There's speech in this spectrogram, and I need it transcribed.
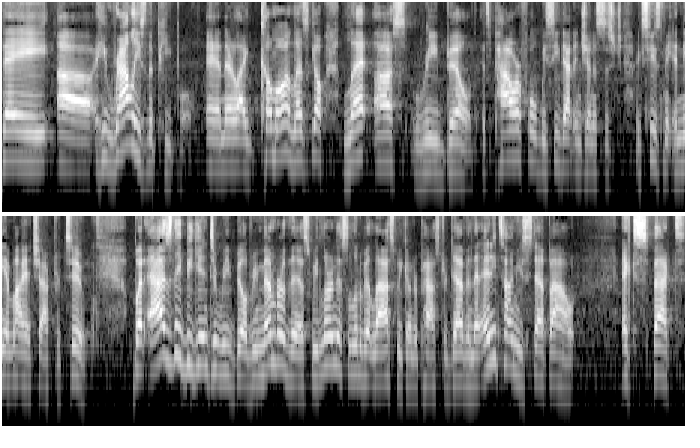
they, uh, he rallies the people, and they're like, come on, let's go. Let us rebuild. It's powerful. We see that in Genesis, excuse me, in Nehemiah chapter 2. But as they begin to rebuild, remember this, we learned this a little bit last week under Pastor Devin, that anytime you step out, expect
